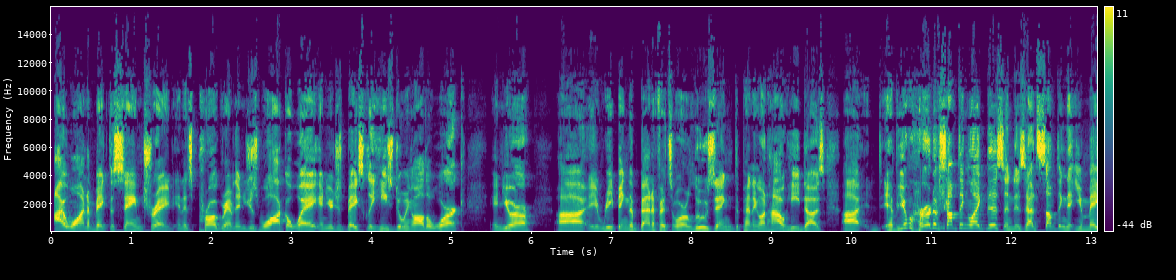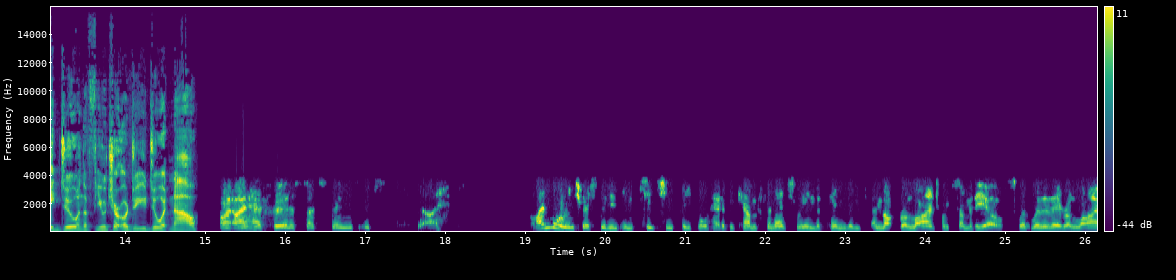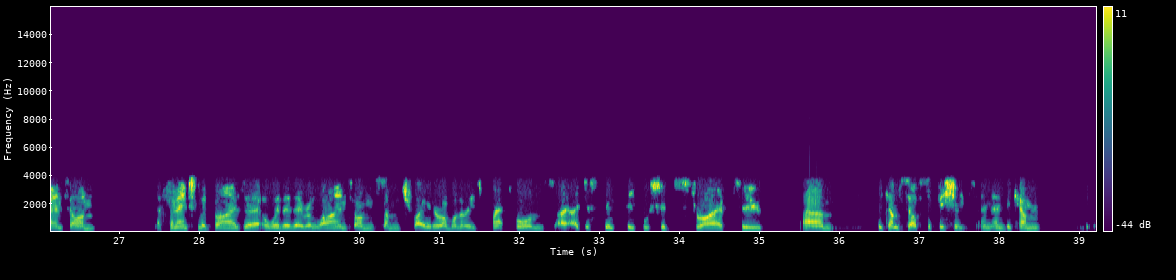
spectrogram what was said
I want to make the same trade. And it's programmed. And you just walk away and you're just basically, he's doing all the work and you're uh, reaping the benefits or losing, depending on how he does. Uh, have you ever heard of something like this? And is that something that you may do in the future or do you do it now? I, I have heard of such things. It's, I, I'm more interested in, in teaching people how to become financially independent and not reliant on somebody else, whether they're reliant on a financial advisor or whether they're reliant on some trader on one of these platforms. I, I just think people should strive to um, become self sufficient and, and, become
